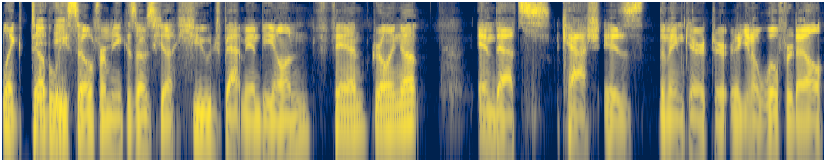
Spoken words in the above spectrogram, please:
like, doubly it- so for me because I was a huge Batman Beyond fan growing up and that's Cash is the main character, you know, Will Friedle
